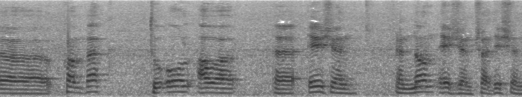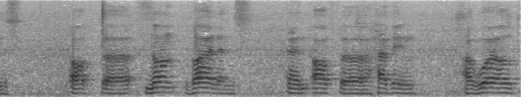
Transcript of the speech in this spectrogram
uh, come back to all our uh, Asian and non-Asian traditions of uh, non-violence and of uh, having a world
